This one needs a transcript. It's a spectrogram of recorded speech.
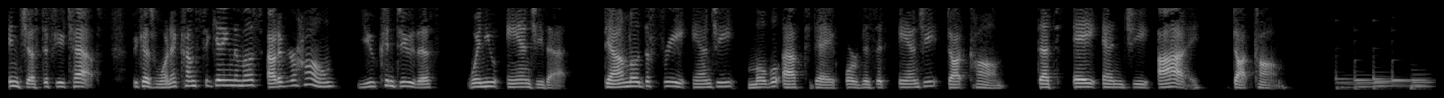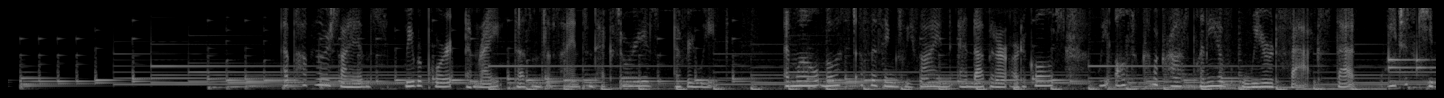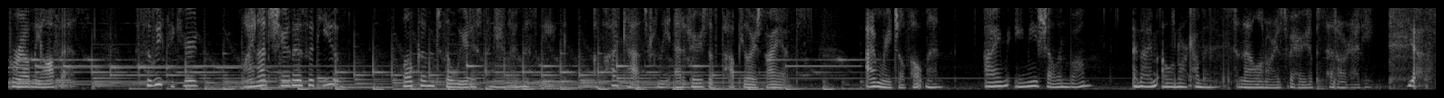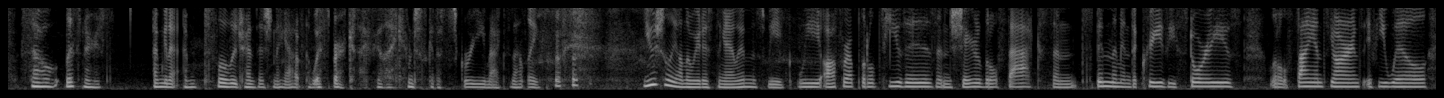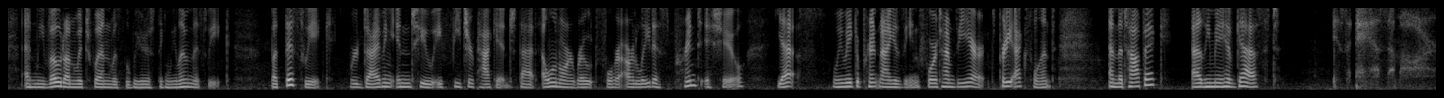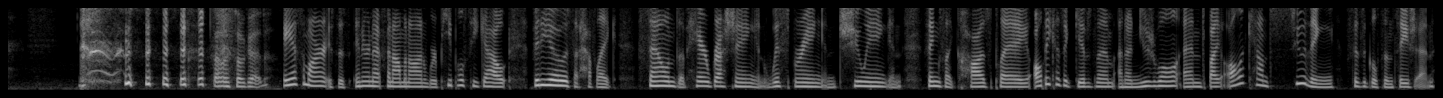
in just a few taps. Because when it comes to getting the most out of your home, you can do this when you Angie that. Download the free Angie mobile app today or visit Angie.com. That's A-N-G-I dot com. At Popular Science, we report and write dozens of science and tech stories every week. And while most of the things we find end up in our articles, we also come across plenty of weird facts that we just keep around the office. So we figured, why not share those with you? Welcome to The Weirdest Thing I Learned This Week, a podcast from the editors of Popular Science. I'm Rachel Feltman. I'm Amy Schellenbaum. And I'm Eleanor Cummins. And Eleanor is very upset already. Yes. So, listeners, I'm gonna I'm slowly transitioning out of the whisper because I feel like I'm just gonna scream accidentally. Usually on the weirdest thing I learned this week, we offer up little teases and share little facts and spin them into crazy stories, little science yarns, if you will, and we vote on which one was the weirdest thing we learned this week. But this week, we're diving into a feature package that Eleanor wrote for our latest print issue. Yes, we make a print magazine four times a year. It's pretty excellent. And the topic, as you may have guessed, is ASMR. that was so good. ASMR is this internet phenomenon where people seek out videos that have like sounds of hair brushing and whispering and chewing and things like cosplay, all because it gives them an unusual and, by all accounts, soothing physical sensation.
